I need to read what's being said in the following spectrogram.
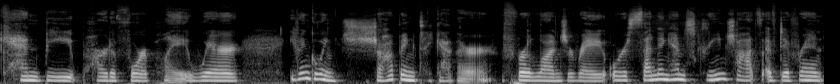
can be part of foreplay, where even going shopping together for lingerie or sending him screenshots of different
